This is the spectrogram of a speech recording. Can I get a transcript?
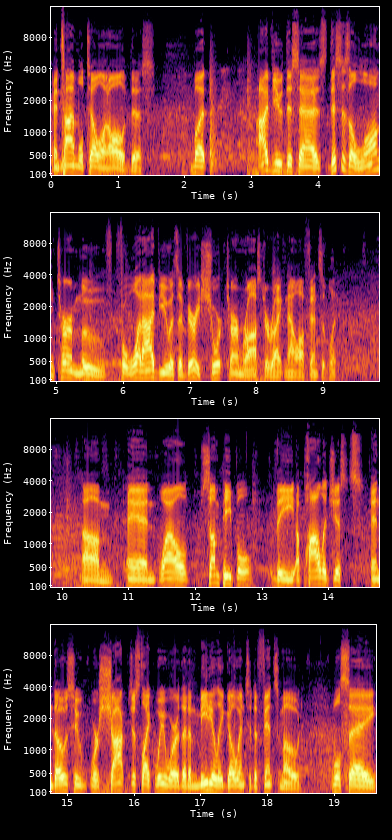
And time will tell on all of this. But I viewed this as this is a long term move for what I view as a very short term roster right now offensively. Um, and while some people, the apologists and those who were shocked just like we were that immediately go into defense mode will say,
